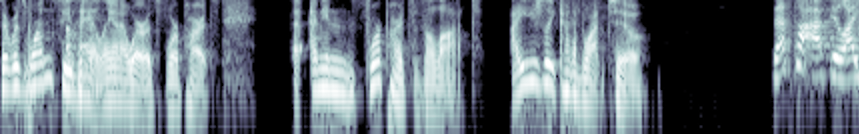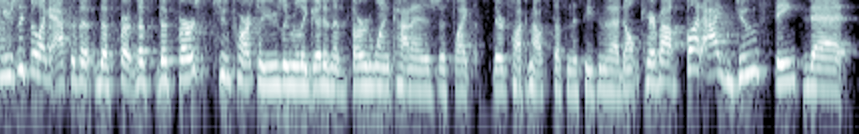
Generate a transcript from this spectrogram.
There was one season okay. Atlanta where it was four parts. I mean, four parts is a lot. I usually kind of want two. That's how I feel. I usually feel like after the the, the the first two parts are usually really good, and then the third one kind of is just like they're talking about stuff in the season that I don't care about. But I do think that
